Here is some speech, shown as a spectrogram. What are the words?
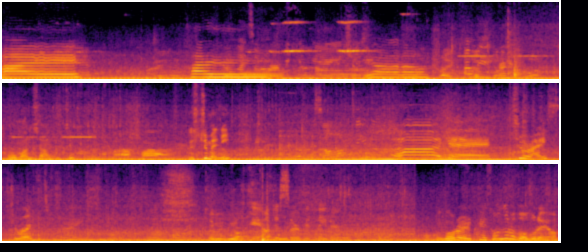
Hi. Hi. Yeah. 너무 많지 않겠지? There's too many. 아, okay. Two rice. Two right? Okay, I'll just serve it later. 이거를 이렇게 손으로 먹으래요.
